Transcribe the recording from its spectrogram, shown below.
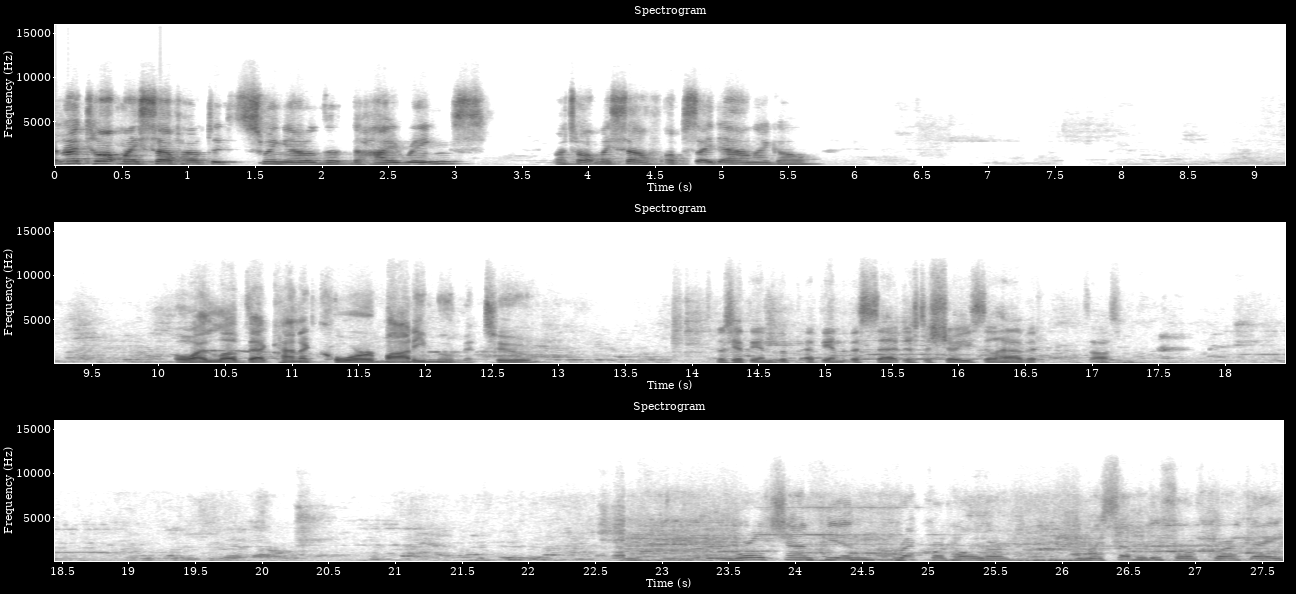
And I taught myself how to swing out of the, the high rings. I taught myself upside down. I go, Oh, I love that kind of core body movement too. Especially at the end of the at the end of the set, just to show you still have it. It's awesome. World champion record holder on my 74th birthday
